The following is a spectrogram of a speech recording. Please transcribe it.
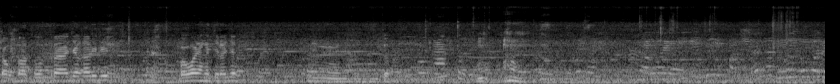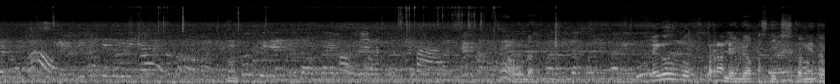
Coklat ultra aja kali dit. Bawa yang kecil aja. Ini, ini, gitu. Oh, udah. Kayak gue, gue pernah deh udah pas diskon itu.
